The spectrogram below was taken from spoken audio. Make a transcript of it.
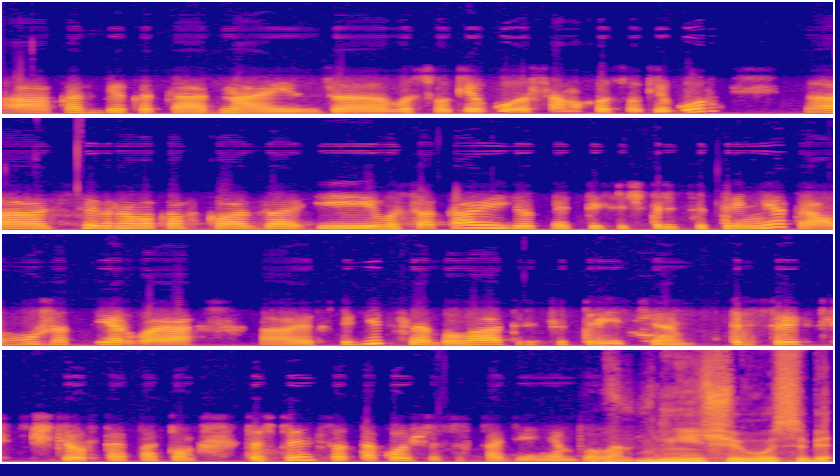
А Казбек – это одна из э, высоких, самых высоких гор э, Северного Кавказа. И высота ее 5033 метра, а у мужа первая э, экспедиция была 33-я. 33-34 потом. То есть, в принципе, вот такое еще совпадение было. Ничего себе.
